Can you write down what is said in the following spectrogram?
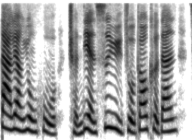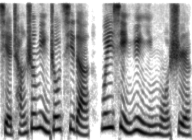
大量用户，沉淀私域做高客单且长生命周期的微信运营模式，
